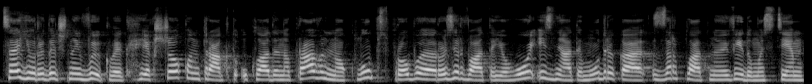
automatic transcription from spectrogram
Це юридичний виклик. Якщо контракт укладено правильно, клуб спробує розірвати його і зняти мудрика з зарплатної відомості.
